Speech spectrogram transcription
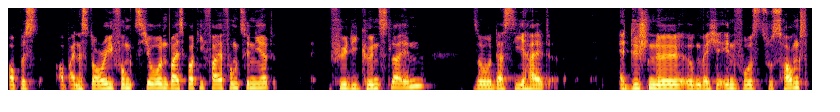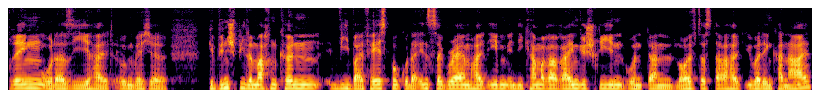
ob es, ob eine Story-Funktion bei Spotify funktioniert für die KünstlerInnen, so dass sie halt additional irgendwelche Infos zu Songs bringen oder sie halt irgendwelche Gewinnspiele machen können, wie bei Facebook oder Instagram, halt eben in die Kamera reingeschrien und dann läuft das da halt über den Kanal.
